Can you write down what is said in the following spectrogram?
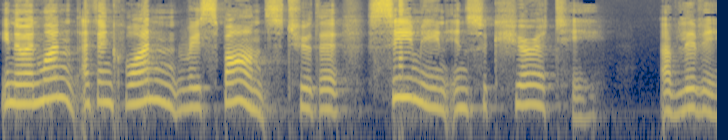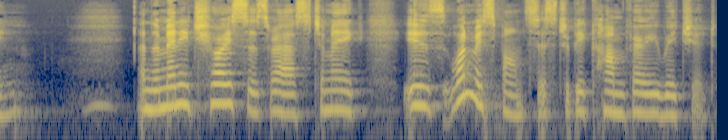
You know, and one, I think one response to the seeming insecurity of living and the many choices we're asked to make is one response is to become very rigid,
